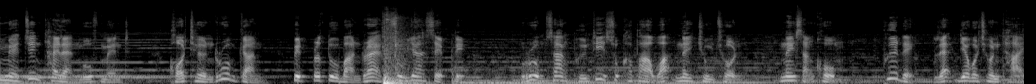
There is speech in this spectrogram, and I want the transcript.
Imagine Thailand Movement ขอเชิญร่วมกัน ปิดประตูบานแรกสู่ยาเสพติด ร่วมสร้างพื้นที่สุขภาวะในชุมชน ในสังคม เพื่อเด็กและเยาวชนไทย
